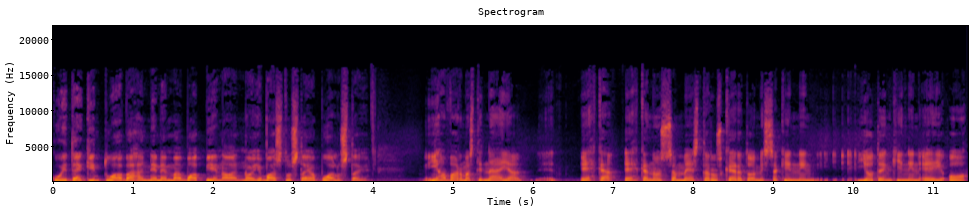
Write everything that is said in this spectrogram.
kuitenkin tuo vähän enemmän vapinaa noihin vastustajan puolustajiin. Ihan varmasti näin ja ehkä, ehkä noissa mestaruuskertoimissakin niin jotenkin niin ei ole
